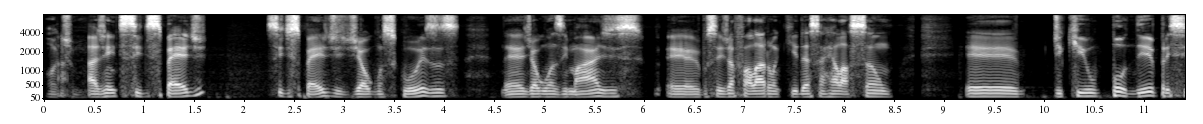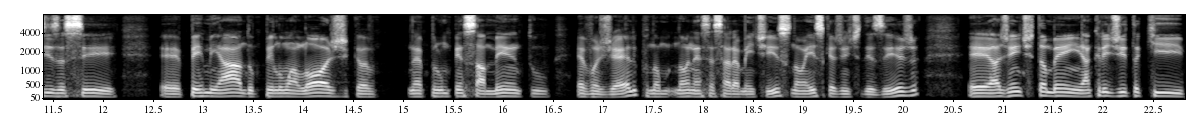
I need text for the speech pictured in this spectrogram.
Ótimo. A, a gente se despede, se despede de algumas coisas, né, de algumas imagens. É, vocês já falaram aqui dessa relação é, de que o poder precisa ser é, permeado por uma lógica, né, por um pensamento evangélico, não, não é necessariamente isso, não é isso que a gente deseja. É, a gente também acredita que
